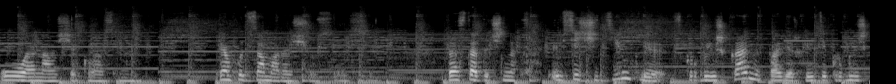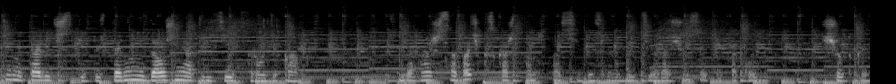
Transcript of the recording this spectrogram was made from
Ой, она вообще классная. Прям хоть сама расчесывайся. Достаточно э, все щетинки с кругляшками поверх. Эти кругляшки металлические, то есть они не должны отлететь вроде как. Для вашей собачка скажет вам спасибо, если вы будете ее расчесывать вот такой вот щеткой.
